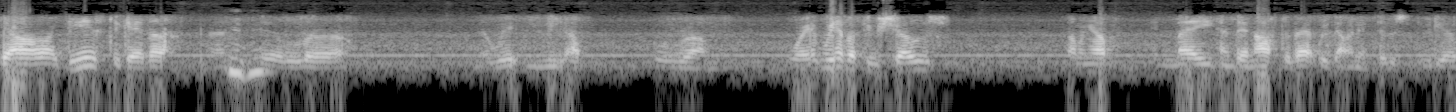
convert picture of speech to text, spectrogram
get our ideas together until uh, you know, we, we meet up for. Um, we we have a few shows coming up in May, and then after that we're going into the studio.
